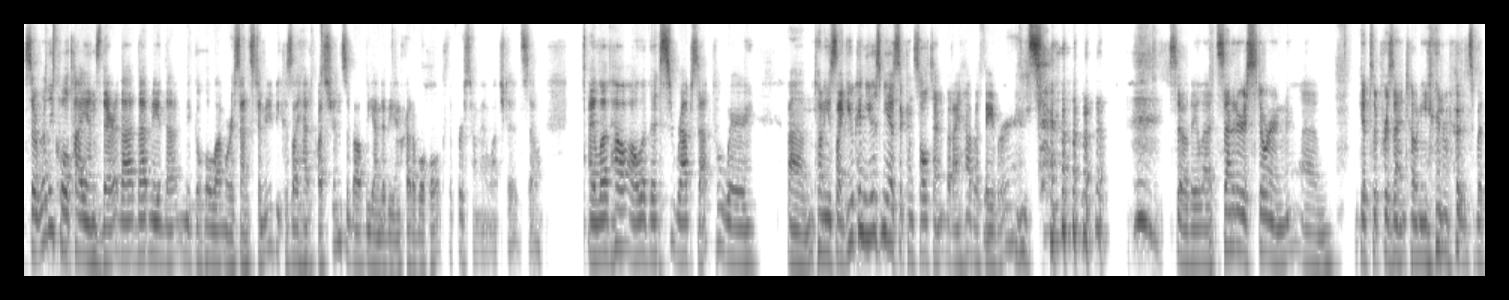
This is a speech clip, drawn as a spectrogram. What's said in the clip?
so really cool tie-ins there. That that made that make a whole lot more sense to me because I had questions about the end of the Incredible Hulk the first time I watched it. So, I love how all of this wraps up where um, Tony's like, you can use me as a consultant, but I have a favor. And so, so they let Senator Stern um, get to present Tony and Rhodes with,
